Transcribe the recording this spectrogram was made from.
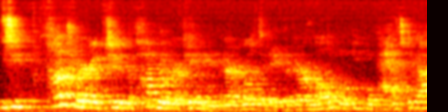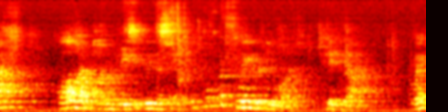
You see, contrary to the popular opinion in our world today that there are multiple equal paths to God, all are, basically the same. What, what flavor do you want to get to God? Right?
